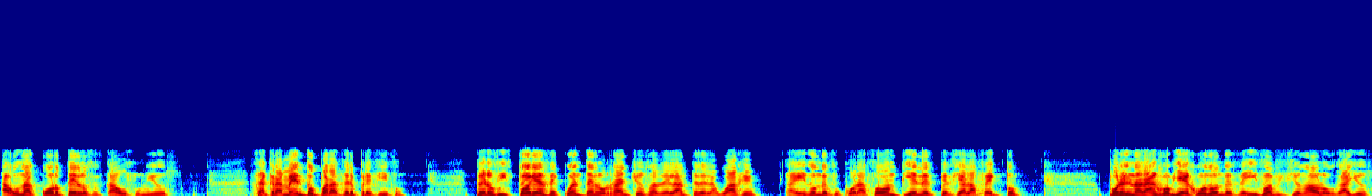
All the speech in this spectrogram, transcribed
a una corte en los Estados Unidos. Sacramento para ser preciso. Pero su historia se cuenta en los ranchos adelante del aguaje, ahí donde su corazón tiene especial afecto. Por el naranjo viejo donde se hizo aficionado a los gallos,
